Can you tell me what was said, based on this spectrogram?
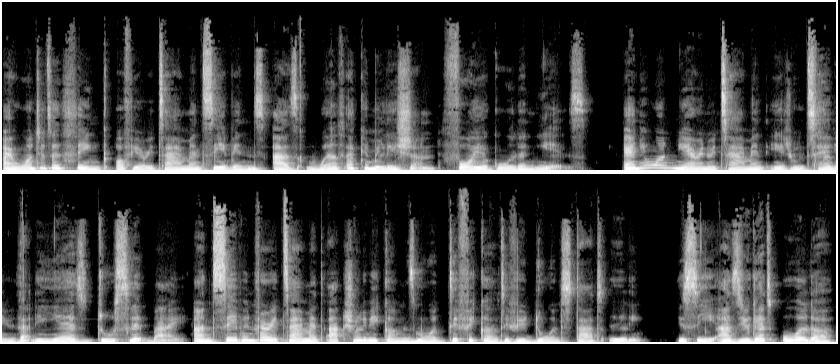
I want you to think of your retirement savings as wealth accumulation for your golden years. Anyone nearing retirement age will tell you that the years do slip by, and saving for retirement actually becomes more difficult if you don't start early. You see, as you get older,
